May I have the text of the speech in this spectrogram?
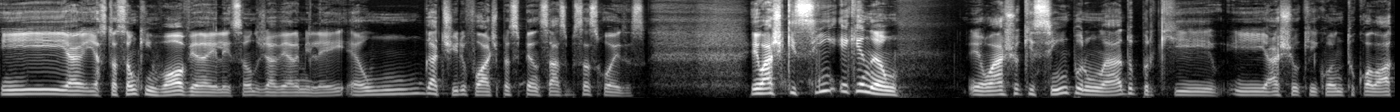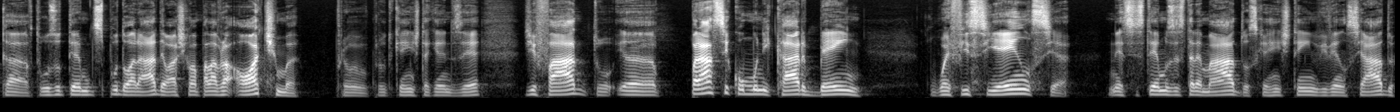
E a, e a situação que envolve a eleição do Javier Milei é um gatilho forte para se pensar sobre essas coisas. Eu acho que sim e que não. Eu acho que sim, por um lado, porque. E acho que quando tu coloca. Tu usa o termo despudorado, eu acho que é uma palavra ótima para o que a gente está querendo dizer. De fato, uh, eh, para se comunicar bem com eficiência nesses termos extremados que a gente tem vivenciado,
